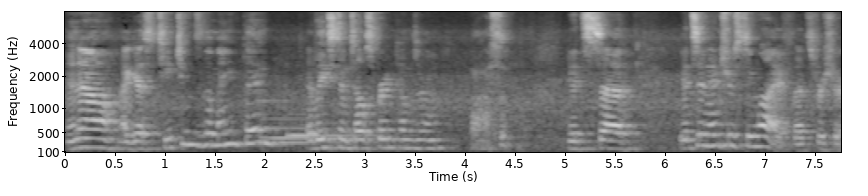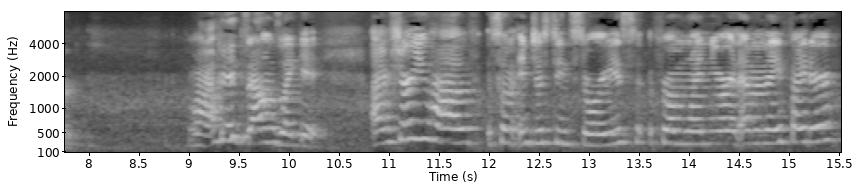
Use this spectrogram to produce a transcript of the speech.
And now I guess teaching's the main thing, at least until spring comes around. Awesome. It's uh, it's an interesting life, that's for sure. Wow, it sounds like it. I'm sure you have some interesting stories from when you were an MMA fighter.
